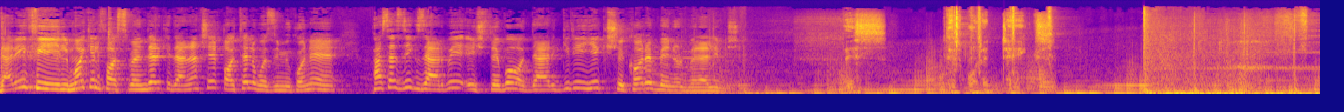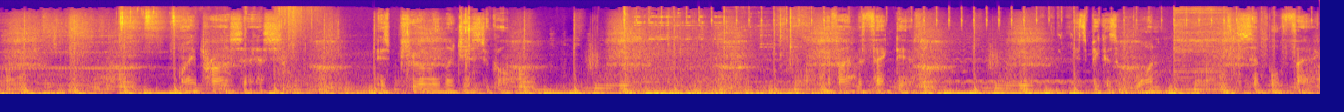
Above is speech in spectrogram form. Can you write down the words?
در این فیلم مایکل فاسبندر که در نقش قاتل بازی می‌کنه پس از یک ضربه اشتباه درگیر یک شکار بین المللی میشه This is what it takes. My process is purely logistical. If I'm effective, it's because of one simple fact.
